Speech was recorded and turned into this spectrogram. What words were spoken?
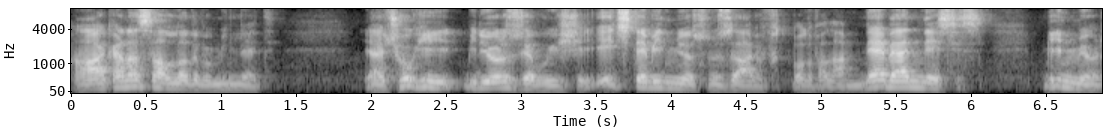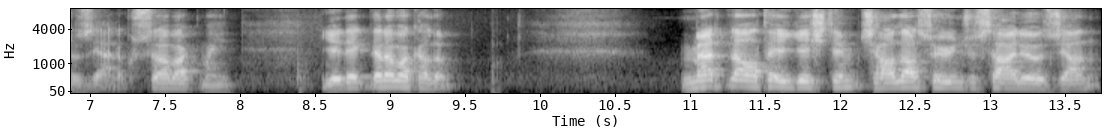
Hakan'a salladı bu millet. Ya çok iyi biliyoruz ya bu işi. Hiç de bilmiyorsunuz abi futbolu falan. Ne ben ne siz. Bilmiyoruz yani kusura bakmayın. Yedeklere bakalım. Mert'le Altay'ı geçtim. Çağlar Söyüncü, Salih Özcan.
